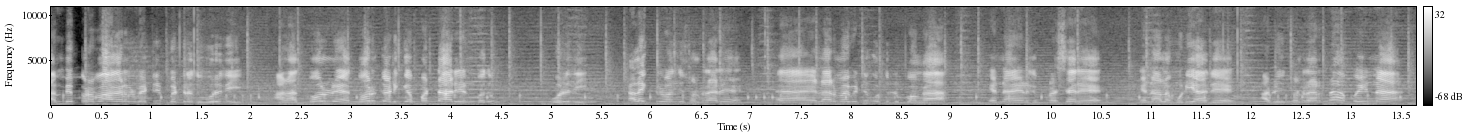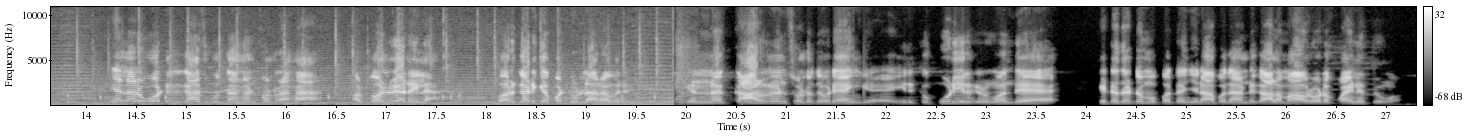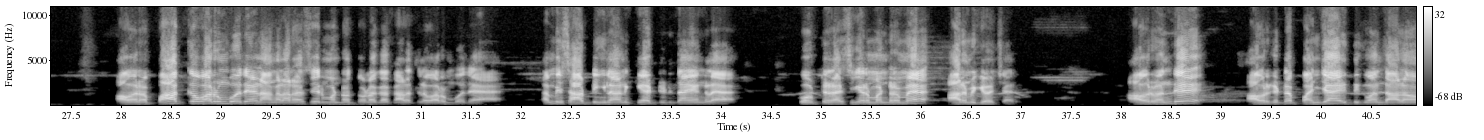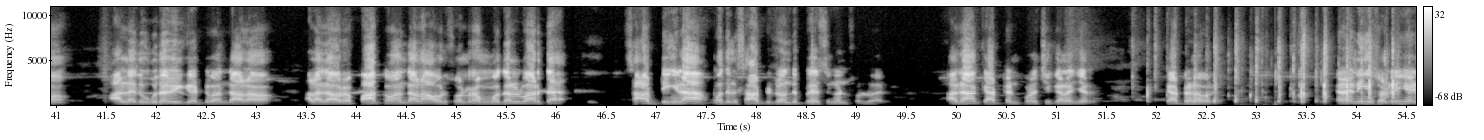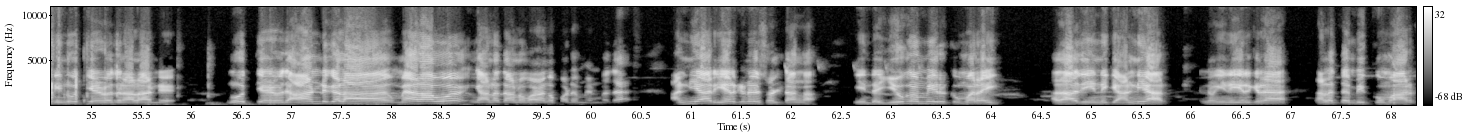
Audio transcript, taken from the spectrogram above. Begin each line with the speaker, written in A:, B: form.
A: தம்பி பிரபாகரன் வெற்றி பெற்றது உறுதி. ஆனா தோல்வி தோற்கடிக்கப்பட்டார் என்பதும் உறுதி. கலெக்டர் வந்து சொல்றாரு எல்லாருமே விட்டு கொடுத்துட்டு போங்க. என்ன எனக்கு ப்ரெஷரு என்னால் முடியாது. அப்படின்னு சொல்றாருன்னா அப்போ என்ன? எல்லாரும் ஓட்டுக்கு காசு கொடுத்தாங்கன்னு சொல்றாங்க. அவர் தோல்வி அடையில. தோற்கடிக்கப்பட்டுள்ளார் அவர். என்ன காரணம்னு சொல்கிறத விட இங்கே இருக்க கூடி இருக்கிறவங்க வந்து கிட்டத்தட்ட முப்பத்தஞ்சு நாற்பது ஆண்டு காலமாக அவரோட பயணித்துவோம். அவரை பார்க்க வரும்போதே நாங்களாம் ரசிகர் மன்றம் தொடக்க காலத்தில் வரும்போதே தம்பி சாப்பிட்டீங்களான்னு கேட்டுட்டு தான் எங்களை கூப்பிட்டு ரசிகர் மன்றமே ஆரம்பிக்க வச்சார். அவர் வந்து அவர்கிட்ட பஞ்சாயத்துக்கு வந்தாலும் அல்லது உதவி கேட்டு வந்தாலும் அல்லது அவரை பார்க்க வந்தாலும் அவர் சொல்கிற முதல் வார்த்தை சாப்பிட்டீங்களா? முதல்ல சாப்பிட்டுட்டு வந்து பேசுங்கன்னு சொல்லுவார். அதான் கேப்டன் புரட்சி கலைஞர் கேப்டன் அவர். ஏன்னா நீங்கள் சொல்கிறீங்க நீ நூற்றி எழுபது நாளாண்டு நூத்தி எழுபது ஆண்டுகளா மேலாவும் இங்க அன்னதானம் வழங்கப்படும் என்பதை அந்நியார் ஏற்கனவே சொல்லிட்டாங்க. இந்த யுகம் இருக்கும் வரை அதாவது இன்னைக்கு அந்நியார் இன்னும் இன்னைக்கு இருக்கிற நல்ல தம்பி குமார்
